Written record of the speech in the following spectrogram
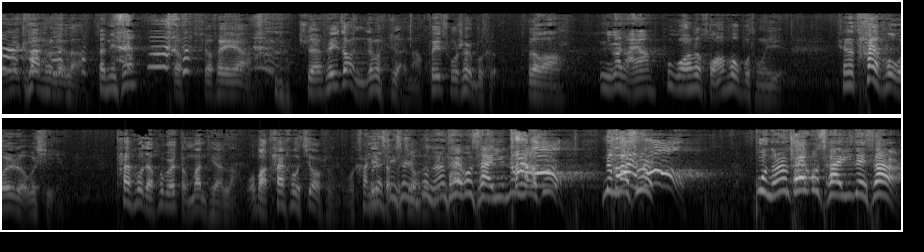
我快看出来了，怎的是？小小飞呀、选妃照你这么选呐，非出事儿不可，知道吧？你干啥呀？不光是皇后不同意，现在太后我也惹不起。太后在后边等半天了，我把太后叫出来，我看你怎么交代。事儿不能让太后参与，那么大岁数，那么大岁数，不能让太后参与这事儿。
